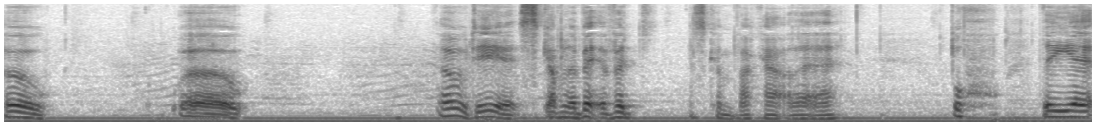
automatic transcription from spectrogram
Oh. Whoa. Oh dear, it's having a bit of a... Let's come back out of there. Oh, the... Uh,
